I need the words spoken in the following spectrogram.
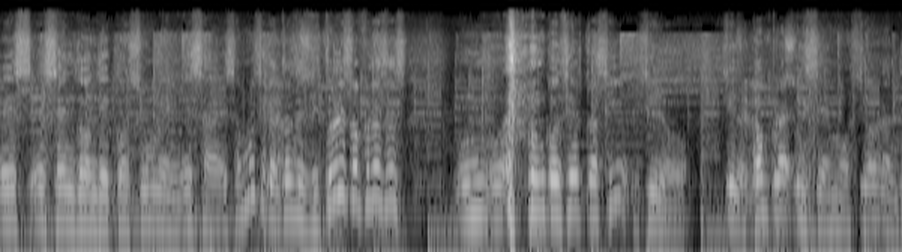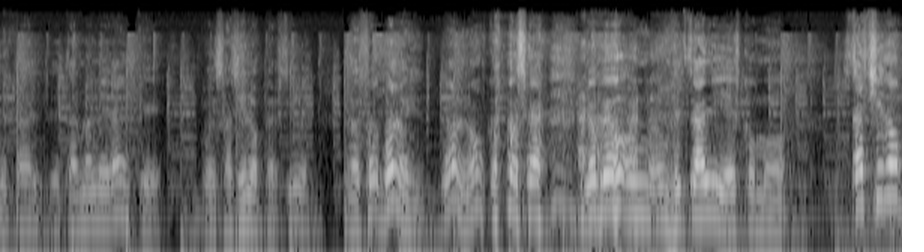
es, es en donde consumen esa, esa música. Entonces, si tú les ofreces un, un concierto así, sí lo, sí lo compran y se emocionan de tal, de tal manera en que pues así lo perciben. bueno, yo no, o sea, yo veo un, un y es como está chido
